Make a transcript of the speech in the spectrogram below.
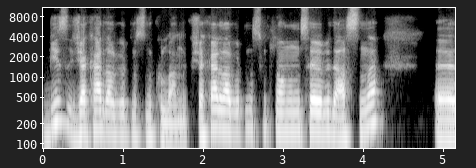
biz Jacquard algoritmasını kullandık. Jacquard algoritmasını kullanmamın sebebi de aslında e,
